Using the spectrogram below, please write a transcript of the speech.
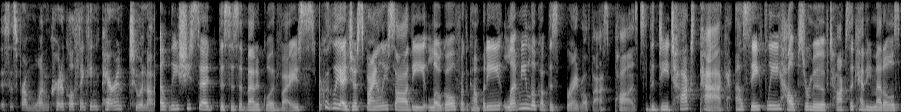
This is from one critical thinking parent to another. At least she said this isn't medical advice. Very Quickly, I just finally saw the logo for the company. Let me look up this brand real fast. Pause. So the Detox Pack how safely helps remove toxic heavy metals,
